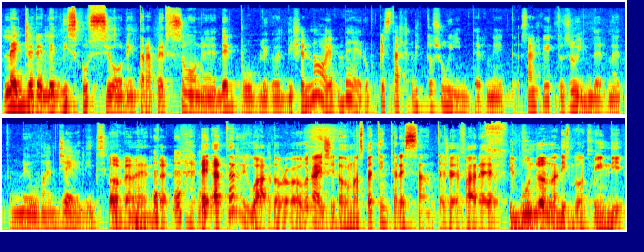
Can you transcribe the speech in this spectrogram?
leggere le discussioni tra persone del pubblico e dice no, è vero, perché sta scritto su internet, sta scritto su internet un Evangeli, insomma. Ovviamente. E a tal riguardo, proprio, ora hai citato un aspetto interessante, cioè fare il buon giornalismo e quindi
